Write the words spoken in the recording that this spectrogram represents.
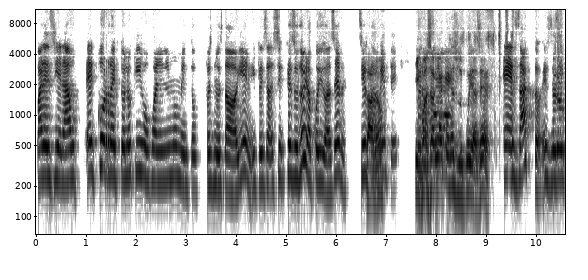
pareciera eh, correcto lo que dijo Juan en el momento, pues no estaba bien. Y pues, Jesús lo hubiera podido hacer, ciertamente. Y Juan sabía que Jesús lo podía hacer. Exacto. Pero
